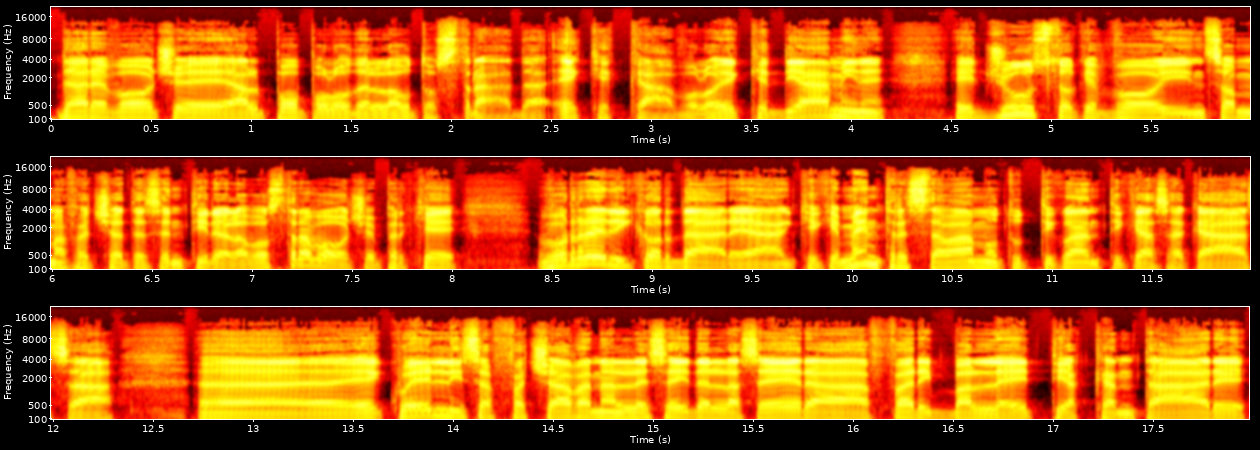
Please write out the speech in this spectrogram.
dare voce al popolo dell'autostrada. E che cavolo, e che diamine, è giusto che voi insomma facciate sentire la vostra voce perché vorrei ricordare anche che mentre stavamo tutti quanti casa a casa eh, e quelli si affacciavano alle 6 della sera a fare i balletti, a cantare,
